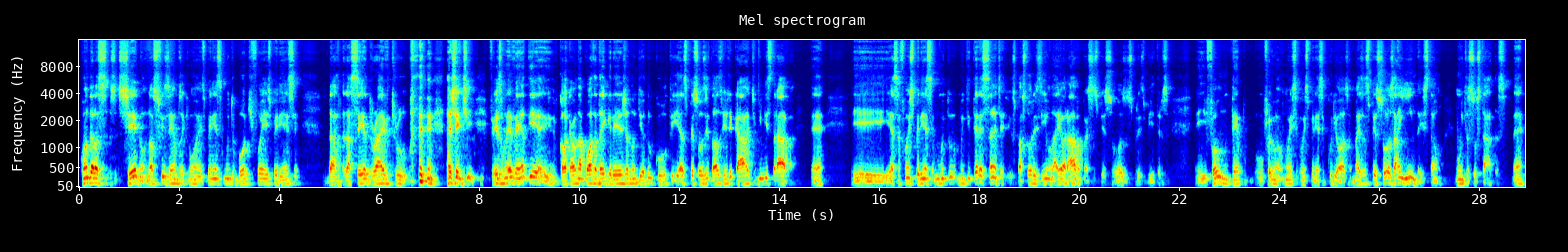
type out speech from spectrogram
Quando elas chegam, nós fizemos aqui uma experiência muito boa, que foi a experiência da, da ceia drive-thru. a gente fez um evento e, e, colocava na porta da igreja no dia do culto e as pessoas idosas vinham de carro e ministrava, né? E essa foi uma experiência muito, muito interessante. Os pastores iam lá e oravam com essas pessoas, os presbíteros, e foi um tempo, foi uma, uma, uma experiência curiosa, mas as pessoas ainda estão muito assustadas, né?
